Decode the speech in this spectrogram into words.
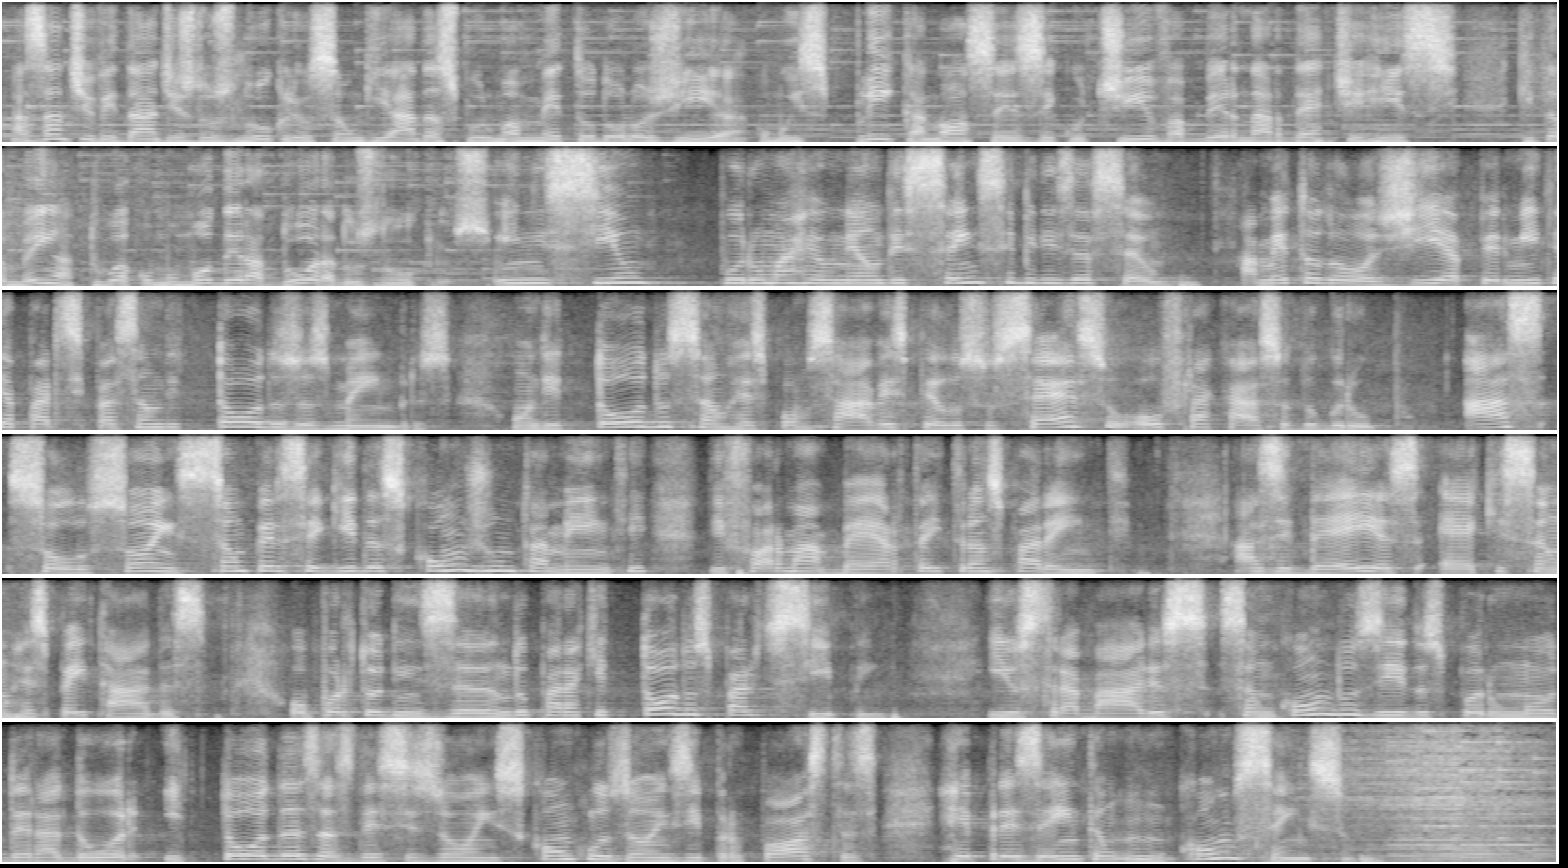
As atividades dos núcleos são guiadas por uma metodologia, como explica a nossa executiva Bernadette Risse, que também atua como moderadora dos núcleos. Iniciam por uma reunião de sensibilização. A metodologia permite a participação de todos os membros, onde todos são responsáveis pelo sucesso ou fracasso do grupo as soluções são perseguidas conjuntamente de forma aberta e transparente. As ideias é que são respeitadas, oportunizando para que todos participem. E os trabalhos são conduzidos por um moderador e todas as decisões, conclusões e propostas representam um consenso.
